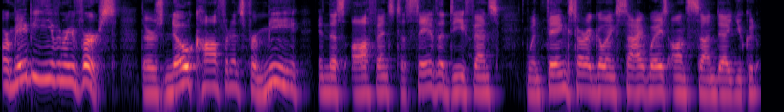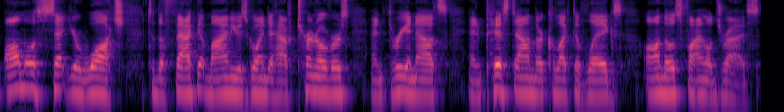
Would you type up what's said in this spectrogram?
or maybe even reverse. There's no confidence for me in this offense to save the defense. When things started going sideways on Sunday, you could almost set your watch to the fact that Miami was going to have turnovers and three and outs and piss down their collective legs on those final drives.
